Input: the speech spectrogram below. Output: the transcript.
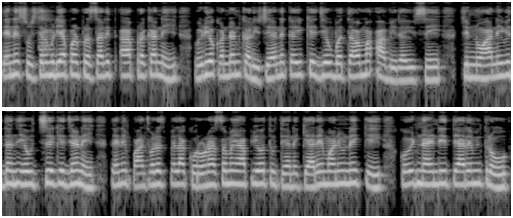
તેને સોશિયલ મીડિયા પર પ્રસારિત આ પ્રકારની વીડિયો ખંડન કર્યું છે અને કહ્યું કે જેવું બતાવવામાં આવી રહ્યું છે. ચીનનું આ નિવેદન એવું છે કે જેણે તેને પાંચ વર્ષ પહેલાં કોરોના સમય આપ્યું હતું. તેને ક્યારેય માન્યું નહીં કે કોવિડ નાઇન્ટીન ત્યારે મિત્રો,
